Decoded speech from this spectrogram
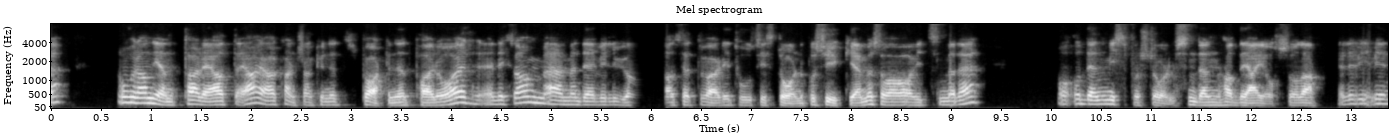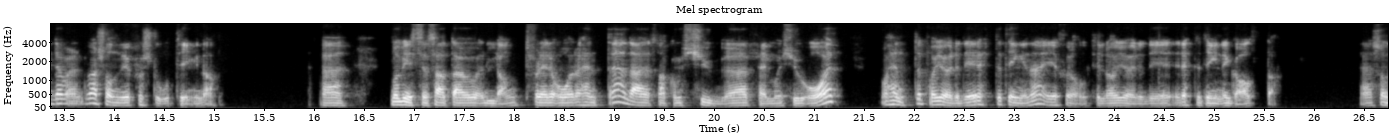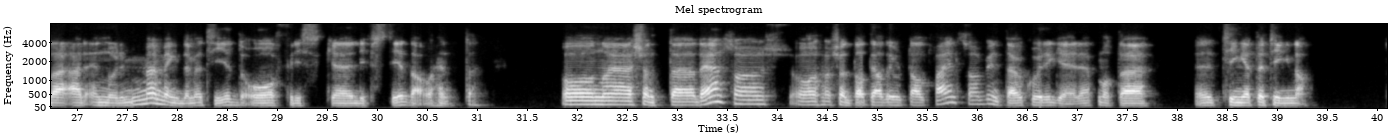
hvor han gjentar det at ja, ja, kanskje han kunne spart inn et par år, liksom, men det ville uansett være de to siste årene på sykehjemmet, så hva var vitsen med det? Og, og den misforståelsen, den hadde jeg også, da. Eller vi, det, var, det, var, sånn vi forsto ting, da. Nå viser det seg at det er jo langt flere år å hente. Det er snakk om 20-25 år å hente på å gjøre de rette tingene i forhold til å gjøre de rette tingene galt. da. Eh, så det er enorme mengder med tid og frisk eh, livstid da, å hente. Og når jeg skjønte det, så, og skjønte at jeg hadde gjort alt feil, så begynte jeg å korrigere på en måte eh, ting etter ting. da.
